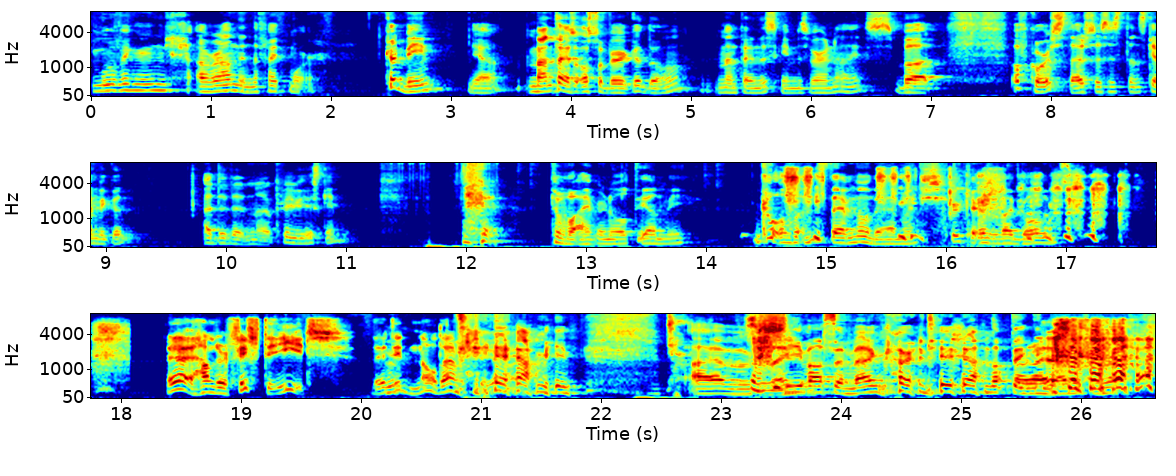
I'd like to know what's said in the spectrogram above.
moving around in the fight more? Could mean, yeah. Manta is also very good though. Manta in this game is very nice, but of course, damage resistance can be good. I did it in a previous game. the Wyvern ulti on me. Golems, they have no damage. Who cares about golems? Yeah, 150 each. They did no damage. yeah, I mean, I have Shivas and Vanguard, dude. I'm not taking from that.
